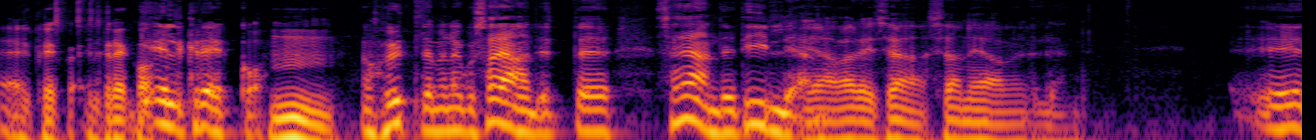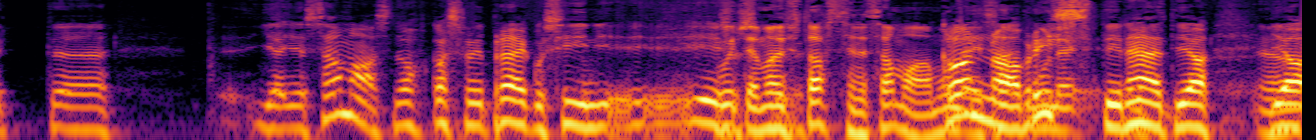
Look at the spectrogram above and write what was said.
El Greco, El Greco. El Greco mm.. noh, ütleme nagu sajandite, sajandeid hiljem. jaa, päris hea, see on hea väljend. et ja, ja samas noh, kas või praegu siin huvitav, ma just tahtsin sama kannab risti mulle..., näed, ja, ja, ja,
